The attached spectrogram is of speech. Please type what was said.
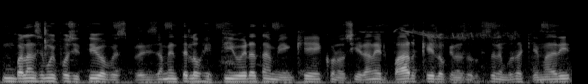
un balance muy positivo, pues precisamente el objetivo era también que conocieran el parque, lo que nosotros tenemos aquí en Madrid,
